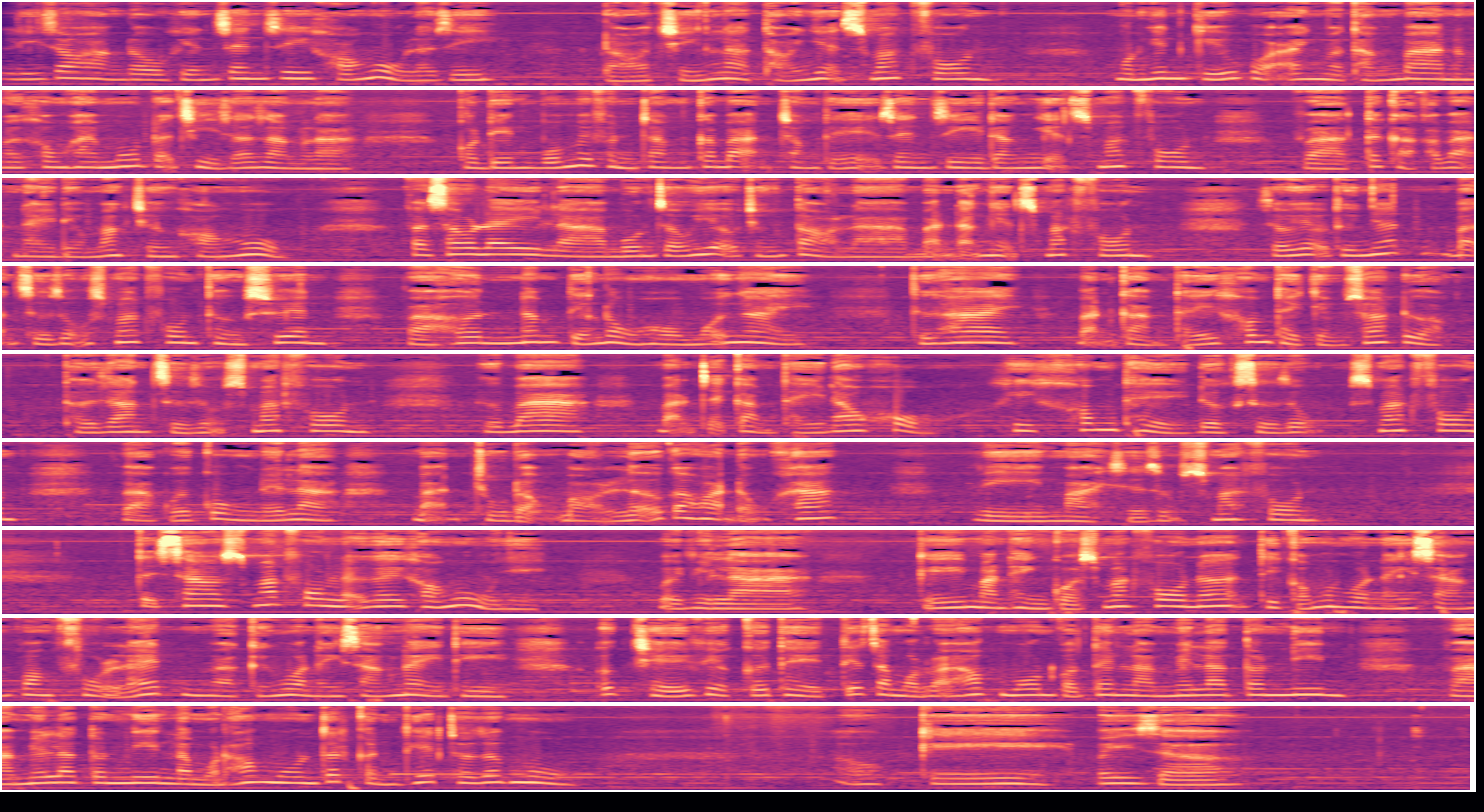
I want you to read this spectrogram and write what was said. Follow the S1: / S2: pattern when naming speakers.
S1: Lý do hàng đầu khiến Gen Z khó ngủ là gì? Đó chính là thói nghiện smartphone. Một nghiên cứu của Anh vào tháng 3 năm 2021 đã chỉ ra rằng là có đến 40% các bạn trong thế hệ Gen Z đang nghiện smartphone và tất cả các bạn này đều mắc chứng khó ngủ. Và sau đây là bốn dấu hiệu chứng tỏ là bạn đã nghiện smartphone. Dấu hiệu thứ nhất, bạn sử dụng smartphone thường xuyên và hơn 5 tiếng đồng hồ mỗi ngày. Thứ hai, bạn cảm thấy không thể kiểm soát được thời gian sử dụng smartphone. Thứ ba, bạn sẽ cảm thấy đau khổ khi không thể được sử dụng smartphone. Và cuối cùng đấy là bạn chủ động bỏ lỡ các hoạt động khác vì mải sử dụng smartphone. Tại sao smartphone lại gây khó ngủ nhỉ? Bởi vì là cái màn hình của smartphone á, thì có một nguồn ánh sáng quang phổ led và cái nguồn ánh sáng này thì ức chế việc cơ thể tiết ra một loại hormone có tên là melatonin và melatonin là một hormone rất cần thiết cho giấc ngủ. Ok, bây giờ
